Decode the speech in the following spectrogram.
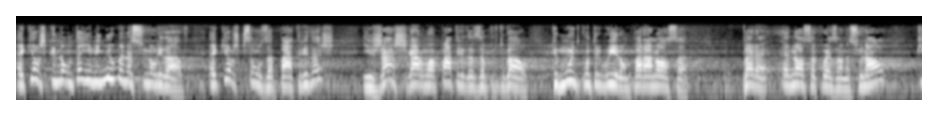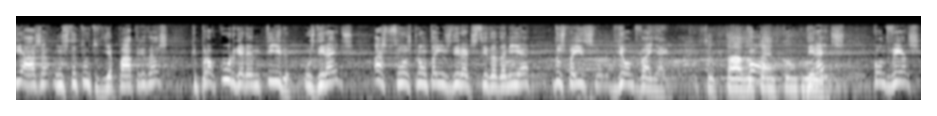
aqueles que não têm nenhuma nacionalidade, aqueles que são os apátridas, e já chegaram apátridas a Portugal que muito contribuíram para a nossa, para a nossa coesão nacional, que haja um estatuto de apátridas que procure garantir os direitos às pessoas que não têm os direitos de cidadania dos países de onde vêm. Sr. Deputado com tem de concluir. direitos, com deveres,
